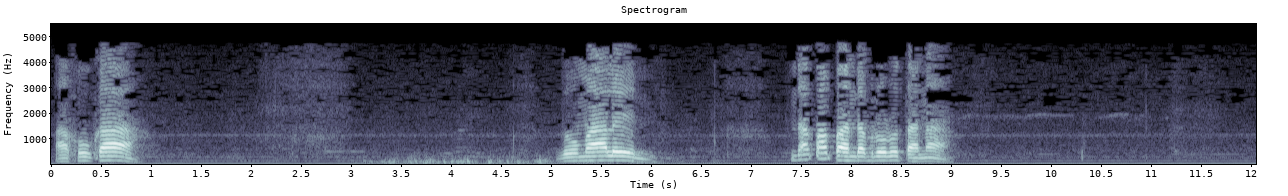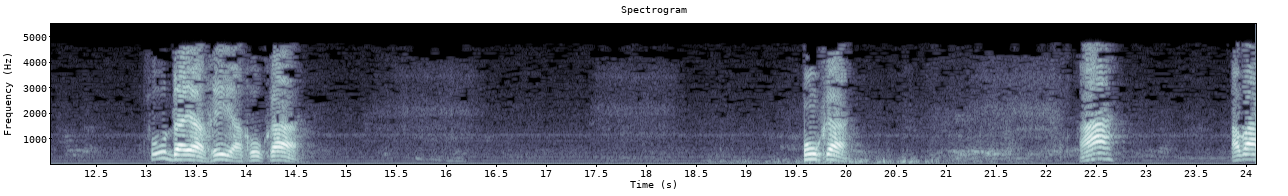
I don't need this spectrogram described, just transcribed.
Akuka. Zumalin. Tidak apa-apa, tidak berurutan. Nah. Sudah ya, khi, akuka. Muka. Hah? Apa?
